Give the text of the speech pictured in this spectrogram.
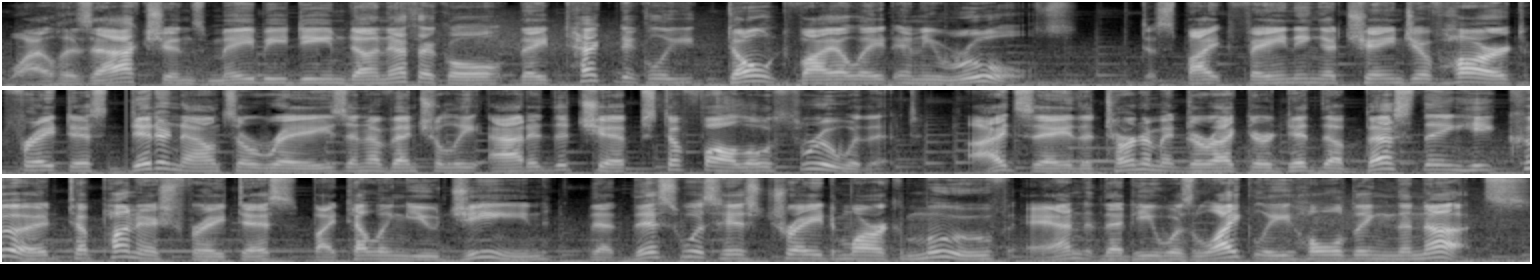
While his actions may be deemed unethical, they technically don't violate any rules. Despite feigning a change of heart, Freitas did announce a raise and eventually added the chips to follow through with it. I'd say the tournament director did the best thing he could to punish Freitas by telling Eugene that this was his trademark move and that he was likely holding the nuts.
